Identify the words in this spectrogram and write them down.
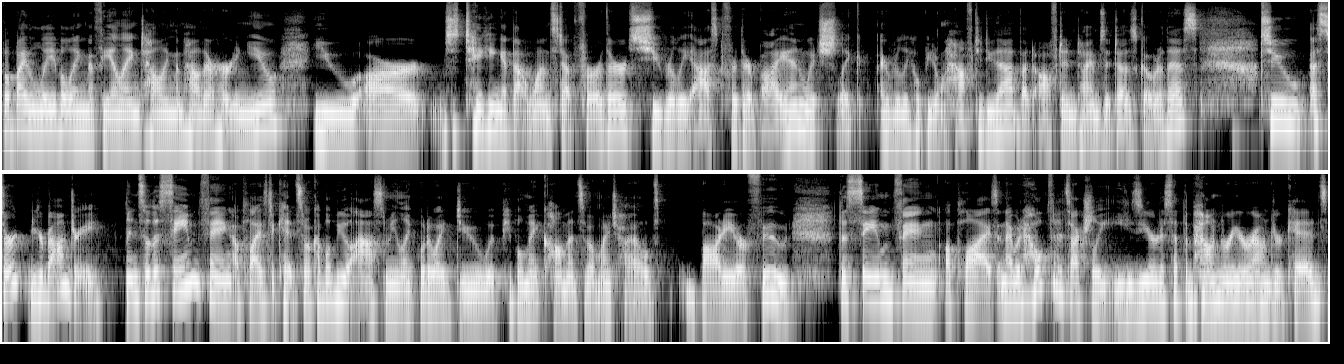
But by labeling the feeling, telling them how they're hurting you, you are just taking it that one step further to really ask for their buy in, which, like, I really hope you don't have to do that, but oftentimes it does go to this to assert your boundary. And so the same thing applies to kids. So a couple of people asked me, like, what do I do when people make comments about my child's body or food? The same thing applies. And I would hope that it's actually easier to set the boundary around your kids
